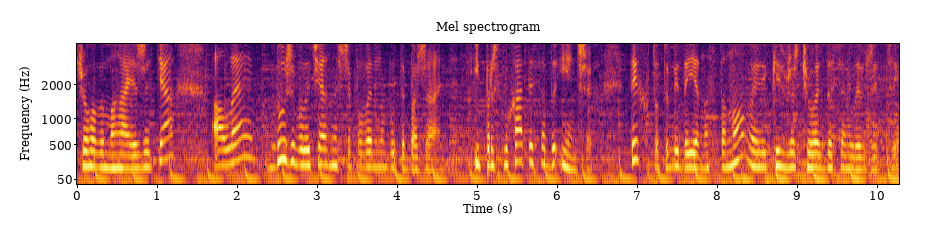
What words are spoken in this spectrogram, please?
чого вимагає життя. Але дуже величезне ще повинно бути бажання і прислухатися до інших, тих, хто тобі дає настанови, які вже чогось досягли в житті,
